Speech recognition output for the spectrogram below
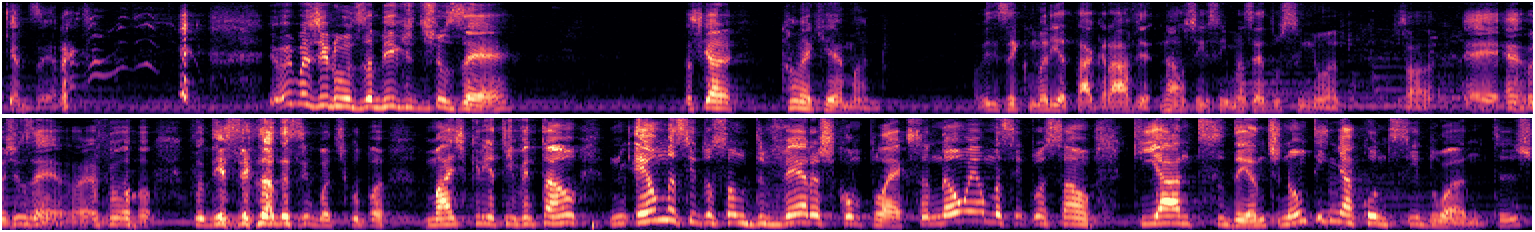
Quer dizer, eu imagino os amigos de José como é que é, mano? Ouvi dizer que Maria está grávida. Não, sim, sim, mas é do Senhor. É, é, José, podia ser dado assim uma desculpa mais criativa. Então, é uma situação de veras complexa, não é uma situação que há antecedentes, não tinha acontecido antes,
